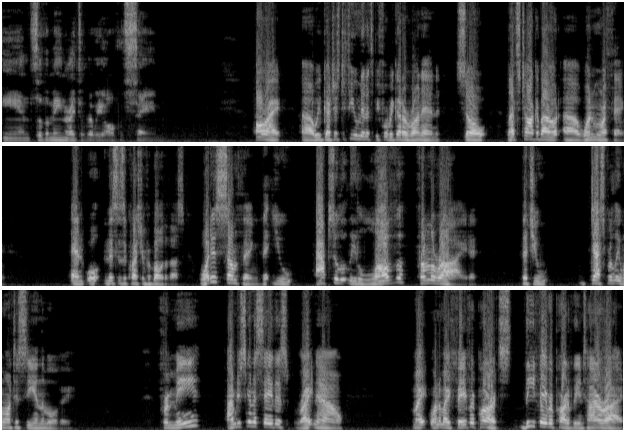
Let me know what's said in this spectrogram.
and so the main rides are really all the same. All right, uh, we've got just a few minutes before we got to run in, so let's talk about uh, one more thing. And, well, and this is a question for both of us. What is something that you absolutely love from the ride that you desperately want to see in the movie? For me, I'm just going to say this right now. My one of my favorite parts, the favorite part of the entire ride,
